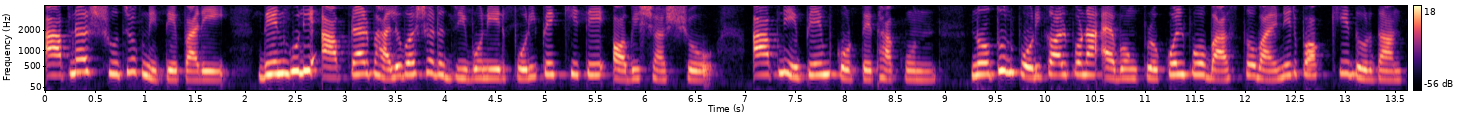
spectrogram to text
আপনার সুযোগ নিতে পারে। দিনগুলি আপনার ভালোবাসার জীবনের পরিপ্রেক্ষিতে অবিশ্বাস্য। আপনি প্রেম করতে থাকুন। নতুন পরিকল্পনা এবং প্রকল্প বাস্তবায়নের পক্ষে দুর্দান্ত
